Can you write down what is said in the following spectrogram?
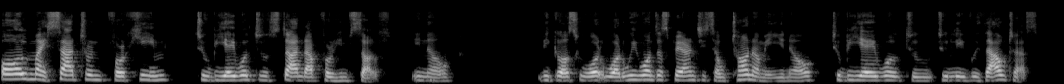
all my Saturn for him to be able to stand up for himself you know because what, what we want as parents is autonomy you know to be able to to live without us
